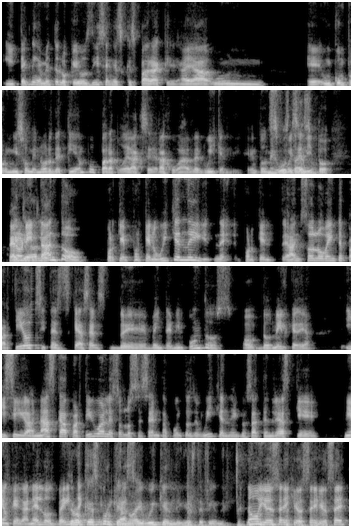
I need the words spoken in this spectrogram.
Y técnicamente lo que ellos dicen es que es para que haya un, eh, un compromiso menor de tiempo para poder acceder a jugar el Weekend League. Entonces, Me gusta eso. Pero ni tanto, porque, porque el Weekend League, porque te dan solo 20 partidos y tienes que hacer de 20 mil puntos o 2 mil, que día y si ganas cada partido, igual son los 60 puntos de Weekend League. O sea, tendrías que, ni aunque gané los 20. Creo que es porque no hay Weekend League este fin. De... No, yo sé, yo sé, yo sé,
